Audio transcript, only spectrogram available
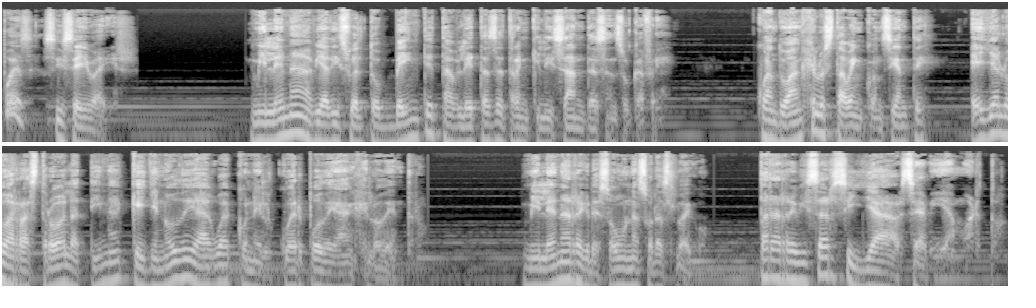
Pues sí se iba a ir. Milena había disuelto 20 tabletas de tranquilizantes en su café. Cuando Ángelo estaba inconsciente, ella lo arrastró a la tina que llenó de agua con el cuerpo de Ángelo dentro. Milena regresó unas horas luego para revisar si ya se había muerto.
